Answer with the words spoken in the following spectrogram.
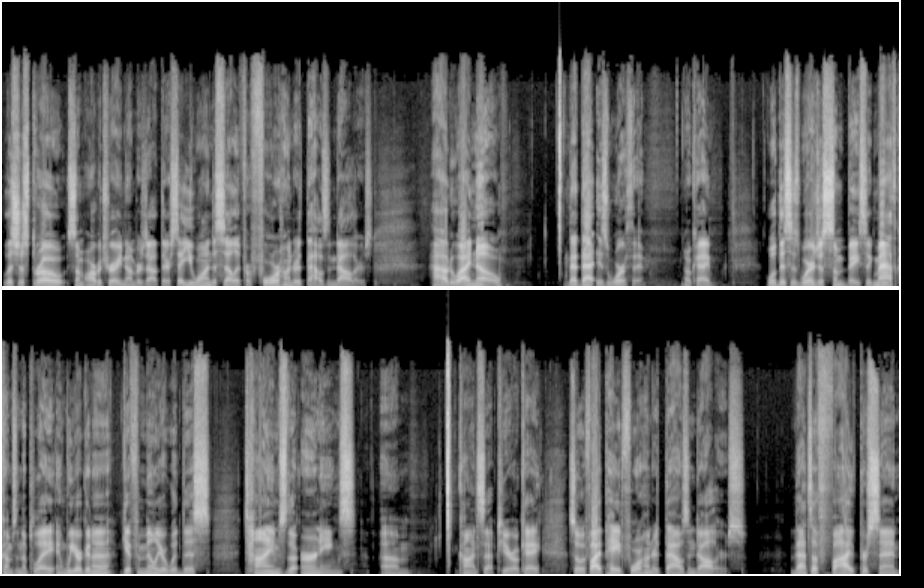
Let's just throw some arbitrary numbers out there. Say you wanted to sell it for $400,000. How do I know that that is worth it. Okay. Well, this is where just some basic math comes into play, and we are going to get familiar with this times the earnings um, concept here. Okay. So if I paid $400,000, that's a 5%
